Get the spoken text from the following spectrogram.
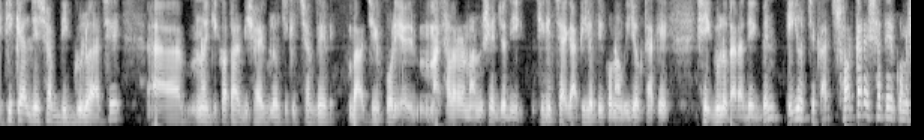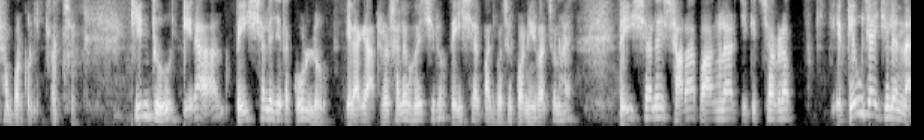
এথিক্যাল যেসব দিকগুলো আছে নৈতিকতার বিষয়গুলো চিকিৎসকদের বা সাধারণ মানুষের যদি চিকিৎসায় গাফিলতির কোনো অভিযোগ থাকে, সেইগুলো তারা দেখবেন। এই হচ্ছে কাজ। সরকারের সাথে এর কোনো সম্পর্ক নেই। আচ্ছা। কিন্তু এরা তেইশ সালে যেটা করল, এর আগে আঠারো সালেও হয়েছিল, তেইশ সাল পাঁচ বছর পর নির্বাচন হয়। তেইশ সালে সারা বাংলার চিকিৎসকরা কেউ চাইছিলেন না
